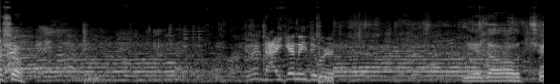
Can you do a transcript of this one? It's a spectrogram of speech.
আসো। নিয়ে যাওয়া হচ্ছে।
